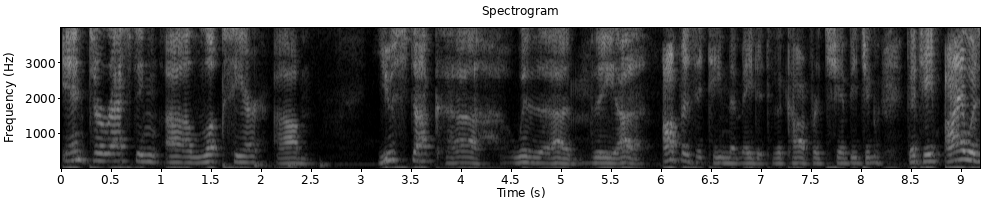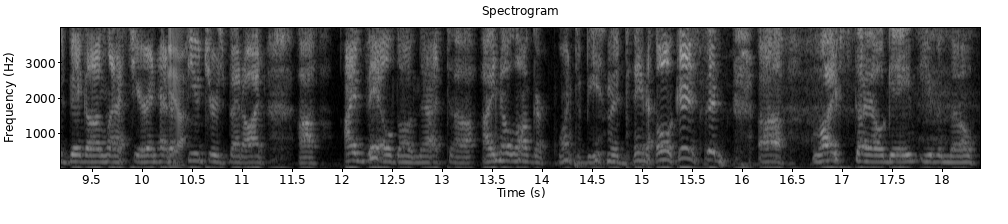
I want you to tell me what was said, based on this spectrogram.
interesting uh, looks here. Um, you stuck uh, with uh, the uh, opposite team that made it to the conference championship. The team I was big on last year and had Yeah. a futures bet on. Uh, I bailed on that. Uh, I no longer want to be in the Dana Holgorsen uh, lifestyle game, even though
